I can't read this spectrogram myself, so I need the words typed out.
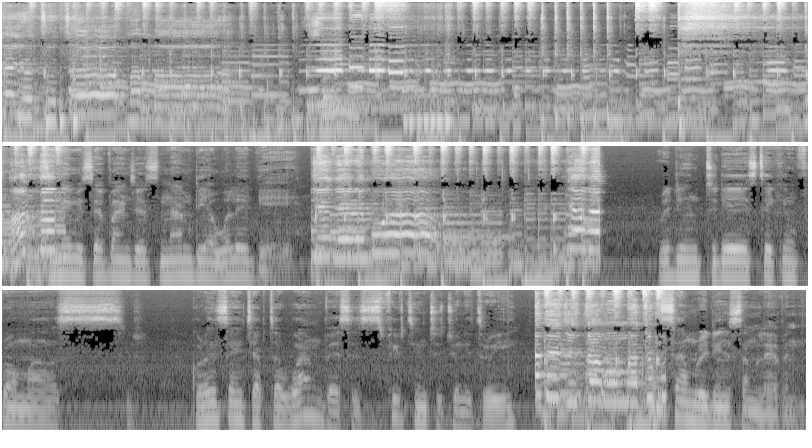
Jẹ́ yóò tutọ́ màmá. My name is Evangelist Namdi Awolege. Reading today is taken from uh, Corinthians chapter 1, verses 15 to 23. Psalm reading some 11.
